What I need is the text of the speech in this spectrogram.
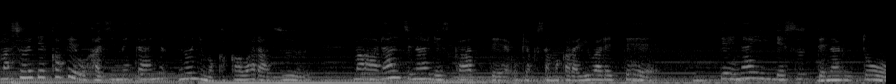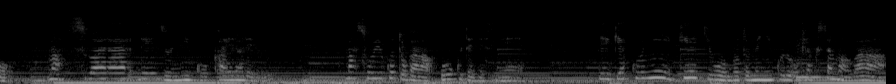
まあ、それでカフェを始めたのにもかかわらず「まあ、ランチないですか?」ってお客様から言われてでないですってなると、まあ、座られずにこう帰られる、まあ、そういうことが多くてですね。で逆にケーキを求めに来るお客様は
